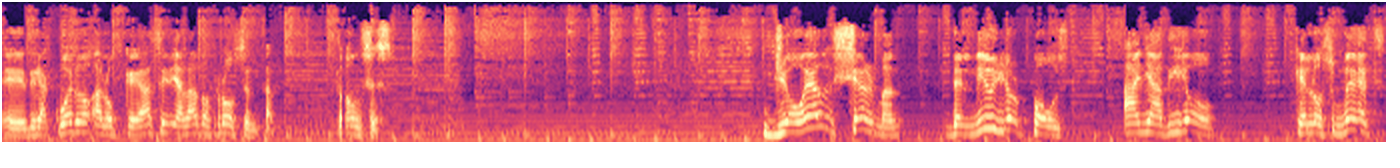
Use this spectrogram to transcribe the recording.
eh, de acuerdo a lo que ha señalado Rosenthal. Entonces, Joel Sherman del New York Post añadió que los Mets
